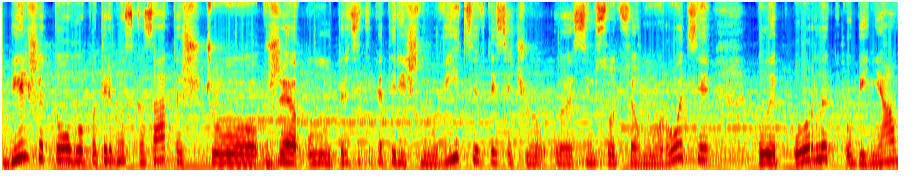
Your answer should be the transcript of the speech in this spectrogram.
Е, Більше того, потрібно сказати, що вже у 35-річному віці, в 1707 році, Пилип Орлик обійняв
